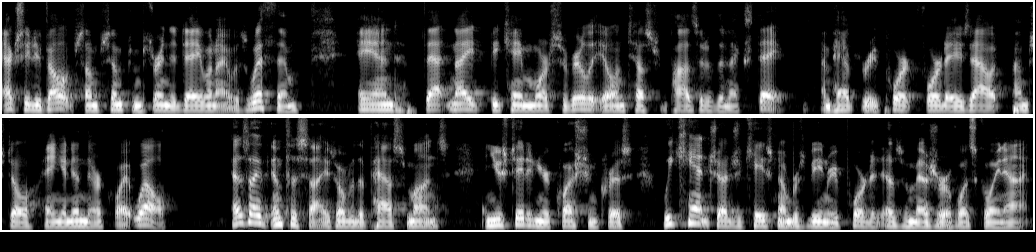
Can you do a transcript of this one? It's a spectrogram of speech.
actually developed some symptoms during the day when I was with them, and that night became more severely ill and tested positive the next day. I'm happy to report four days out, I'm still hanging in there quite well. As I've emphasized over the past months, and you stated in your question, Chris, we can't judge the case numbers being reported as a measure of what's going on.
